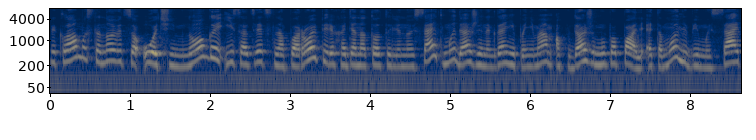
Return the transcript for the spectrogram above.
Рекламы становится очень много, и, соответственно, порой, переходя на тот или иной сайт, мы даже иногда не понимаем, а куда же мы попали. Это мой любимый сайт,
